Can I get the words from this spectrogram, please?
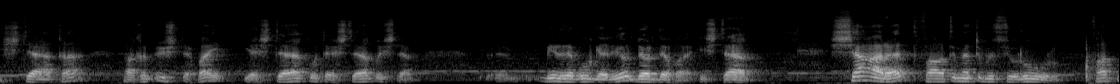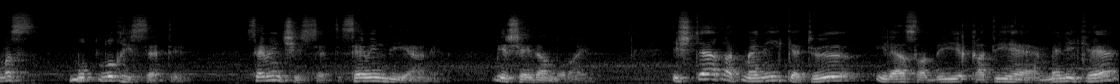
iştaka bakın üç defa yeştaku teştaku iştak. Bir de bu geliyor dört defa iştak. Şa'aret Fatimetu bi surur. Fatma mutluluk hissetti. Sevinç hissetti. Sevindi yani. Bir şeyden dolayı. İştakat meliketü ile sadikatihe. Melike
